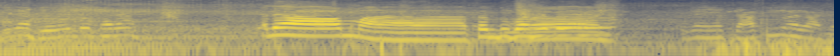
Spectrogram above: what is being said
પેલા જોવો તો ખરા. એટલે મારા તંદુભાને પેલા ચા પીવા લાગે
